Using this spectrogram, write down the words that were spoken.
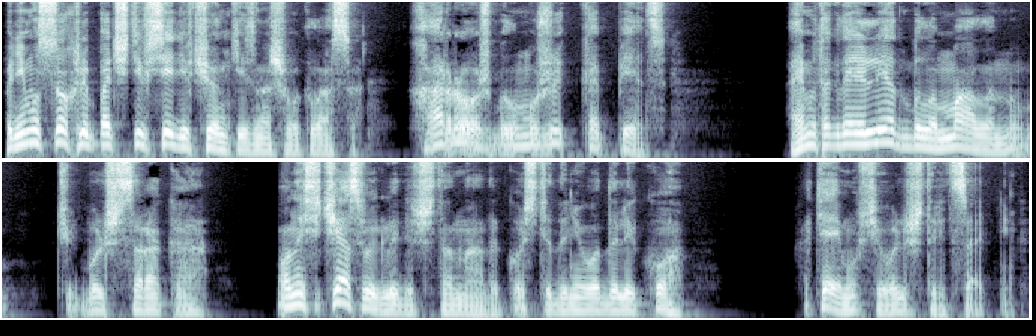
По нему сохли почти все девчонки из нашего класса. Хорош был мужик, капец. А ему тогда и лет было мало, ну, чуть больше сорока. Он и сейчас выглядит, что надо. Костя до него далеко. Хотя ему всего лишь тридцатник.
